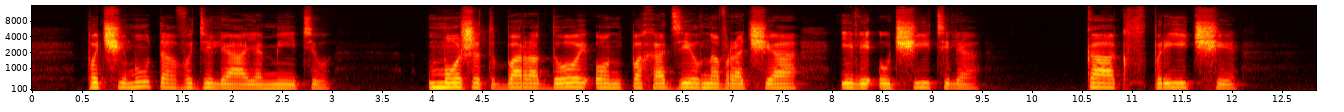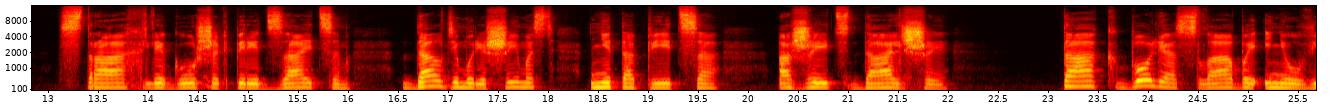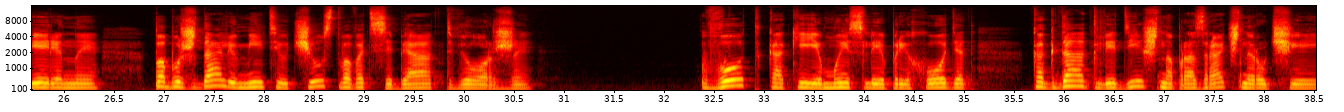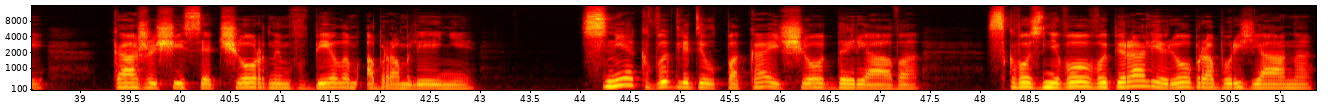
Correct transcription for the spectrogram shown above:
почему-то выделяя Митю. Может, бородой он походил на врача или учителя, как в притче «Страх лягушек перед зайцем» дал ему решимость не топиться, а жить дальше. Так более слабые и неуверенные побуждали Митю чувствовать себя тверже. Вот какие мысли приходят, когда глядишь на прозрачный ручей, кажущийся черным в белом обрамлении. Снег выглядел пока еще дыряво, Сквозь него выпирали ребра бурьяна,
